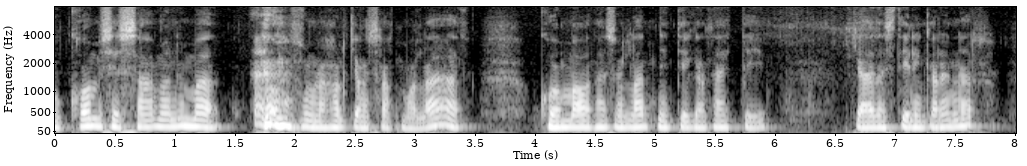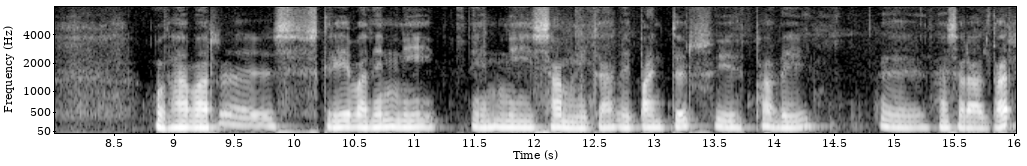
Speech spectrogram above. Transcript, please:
og komið sér saman um að svona hálfgjörnsáttmála að koma á þessum landnýttinga þætti gæðastýringarinnar. Og það var uh, skrifað inn í inn í samninga við bændur í upphafi uh, þessar aldar.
